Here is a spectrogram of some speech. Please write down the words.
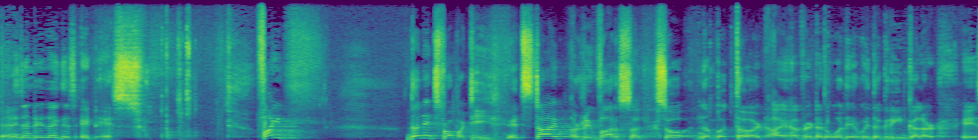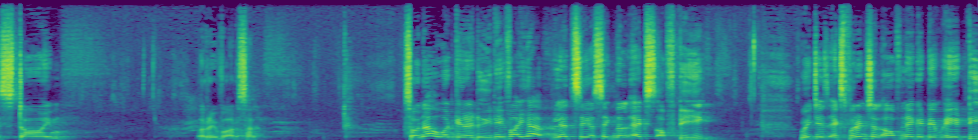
And isn't it like this? It is. Fine. The next property, it's time reversal. So number third, I have written over there with the green color is time reversal. So now what can I do? If I have, let's say a signal x of t, which is exponential of negative a t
